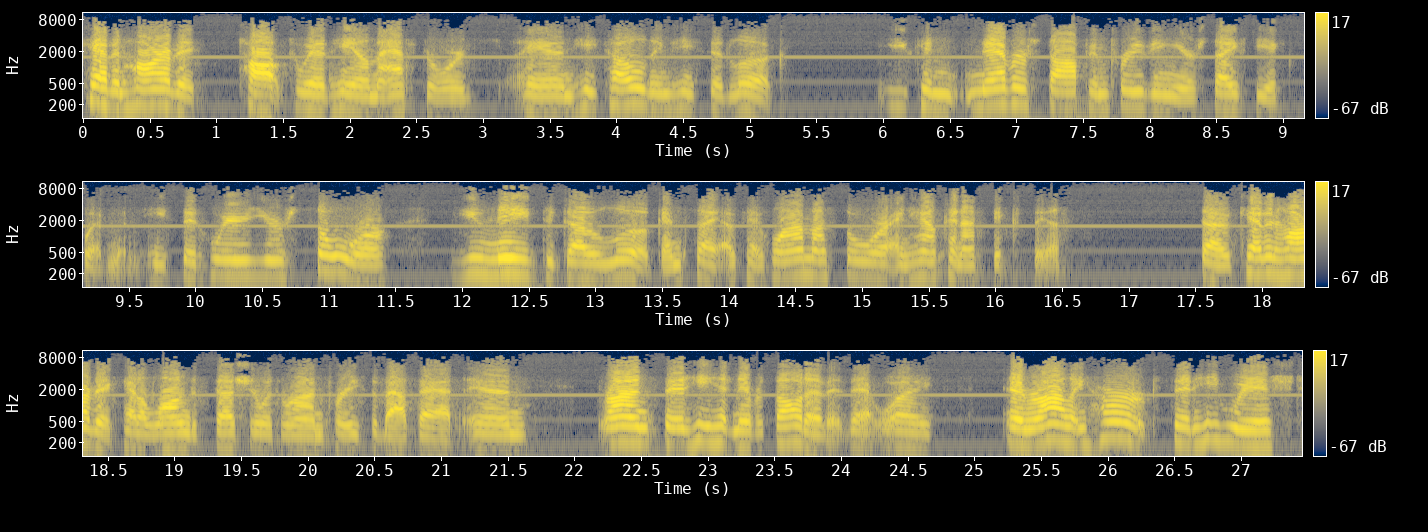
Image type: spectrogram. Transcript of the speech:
Kevin Harvick talked with him afterwards and he told him he said, "Look, you can never stop improving your safety equipment." He said, "Where you're sore, you need to go look and say, "Okay, why am I sore and how can I fix this?" So Kevin Harvick had a long discussion with Ryan Preece about that, and Ryan said he had never thought of it that way. And Riley Herbst said he wished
